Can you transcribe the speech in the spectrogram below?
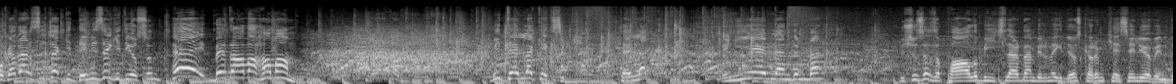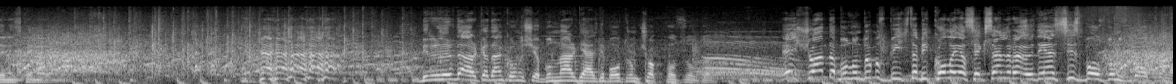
O kadar sıcak ki denize gidiyorsun. Hey bedava hamam. Bir tellak eksik. Tellak. E niye evlendim ben? Düşünsenize pahalı beachlerden birine gidiyoruz. Karım keseliyor beni deniz kenarında. Birileri de arkadan konuşuyor. Bunlar geldi Bodrum çok bozuldu. E şu anda bulunduğumuz beach'te bir kolaya 80 lira ödeyen siz bozdunuz Bodrum'u.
